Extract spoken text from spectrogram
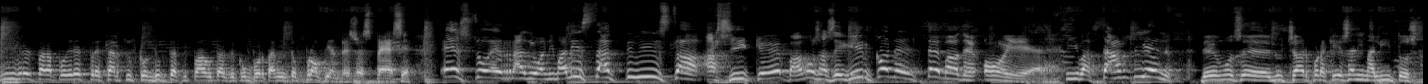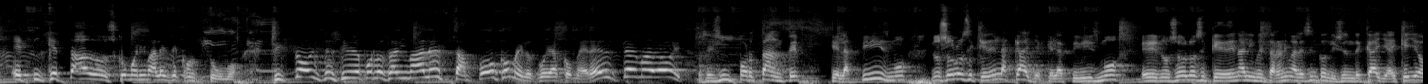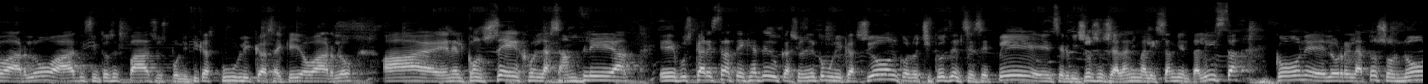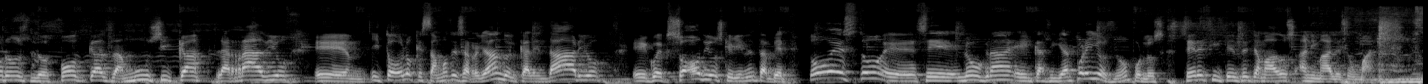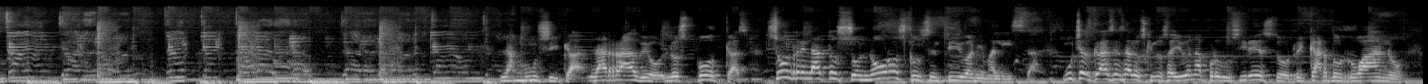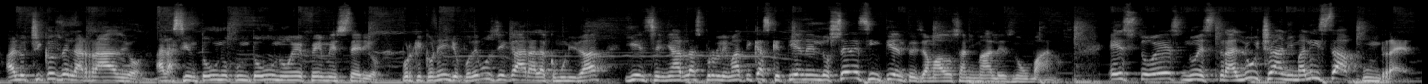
Libres para poder expresar sus conductas y pautas de comportamiento propias de su especie. Esto es Radio Animalista Activista, así que vamos a seguir con el tema de hoy. También debemos eh, luchar por aquellos animalitos etiquetados como animales de consumo. Si soy sensible por los animales, tampoco me los voy a comer. El tema de hoy. Pues es importante que el activismo no solo se quede en la calle, que el activismo eh, no solo se quede en alimentar animales en condición de calle, hay que llevarlo a distintos espacios espacios, políticas públicas, hay que llevarlo en el consejo, en la asamblea, eh, buscar estrategias de educación y de comunicación con los chicos del CCP, en Servicio Social Animalista Ambientalista, con eh, los relatos sonoros, los podcasts, la música, la radio eh, y todo lo que estamos desarrollando, el calendario, websodios que vienen también. Todo esto se logra encasillar por ellos, ¿no? Por los seres intentes llamados animales no humanos. La música, la radio, los podcasts son relatos sonoros con sentido animalista. Muchas gracias a los que nos ayudan a producir esto, Ricardo Ruano, a los chicos de la radio, a la 101.1 FM Stereo, porque con ello podemos llegar a la comunidad y enseñar las problemáticas que tienen los seres sintientes llamados animales no humanos. Esto es nuestra lucha animalista FUNRED.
